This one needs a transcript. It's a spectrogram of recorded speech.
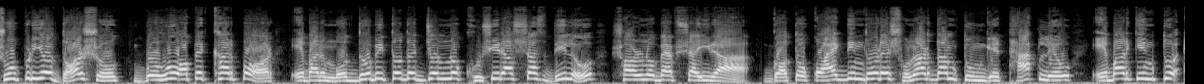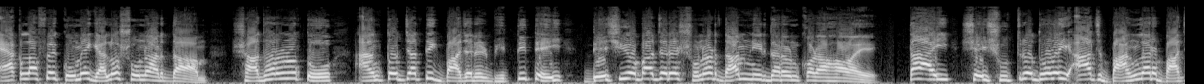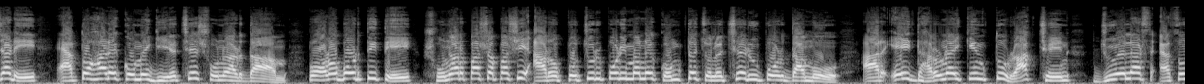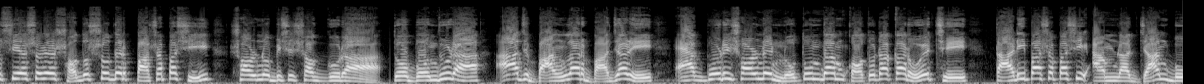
সুপ্রিয় দর্শক, বহু অপেক্ষার পর এবার মধ্যবিত্তদের জন্য খুশির আশ্বাস দিল স্বর্ণ ব্যবসায়ীরা। গত কয়েকদিন ধরে সোনার দাম তুঙ্গে থাকলেও এবার কিন্তু এক লাফে কমে গেল সোনার দাম। সাধারণত আন্তর্জাতিক বাজারের ভিত্তিতেই দেশীয় বাজারে সোনার দাম নির্ধারণ করা হয়। তাই সেই সূত্র ধরেই আজ বাংলার বাজারে এত হারে কমে গিয়েছে সোনার দাম। পরবর্তীতে সোনার পাশাপাশি আরও প্রচুর পরিমাণে কমতে চলেছে রূপোর দামও। আর এই ধারণাই কিন্তু রাখছেন জুয়েলার্স অ্যাসোসিয়েশনের সদস্যদের পাশাপাশি স্বর্ণ বিশেষজ্ঞরা। তো বন্ধুরা, আজ বাংলার বাজারে এক ভরি স্বর্ণের নতুন দাম কত টাকা রয়েছে তারই পাশাপাশি আমরা জানব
